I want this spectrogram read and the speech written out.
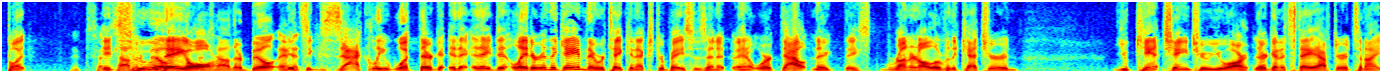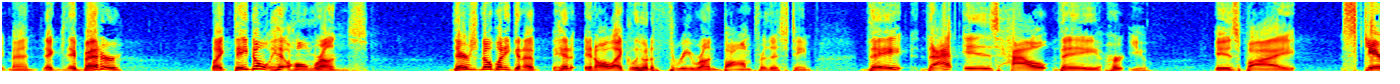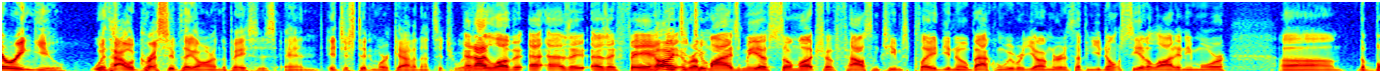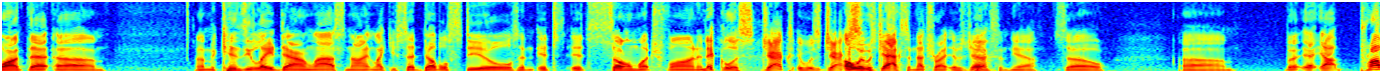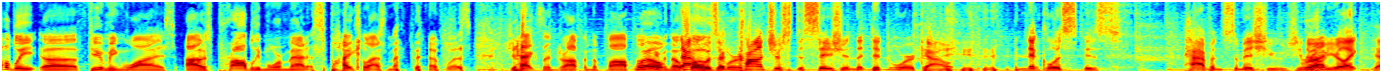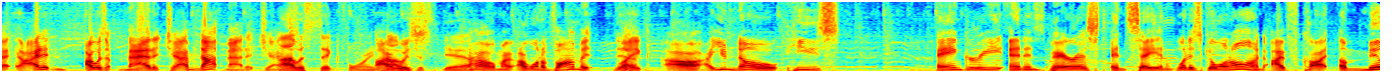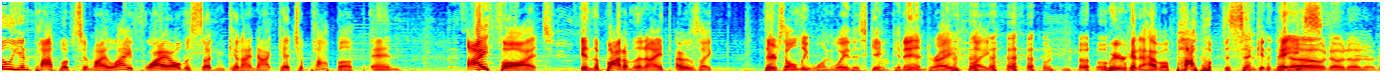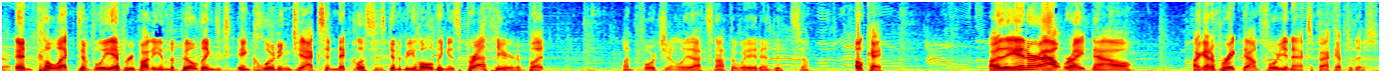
but It's, that's It's who built. they That's are. how they're built, and it's, exactly what they're they, they did later in the game they were taking extra bases and it and it worked out and they they running all over the catcher and you can't change who you are. They're going to stay after it tonight man. They they better. Like they don't hit home runs. There's nobody going to hit in all likelihood a three run bomb for this team. They that is how they hurt you is by scaring you with how aggressive they are on the bases and it just didn't work out in that situation And I love it as a as a fan. No, it reminds me of so much of how some teams played. You know, back when we were younger and stuff. And you don't see it a lot anymore. Um, the bunt that um, uh, McKenzie laid down last night, and like you said, double steals, and it's it's so much fun. And Nicholas Jack. It was Jackson. oh, it was Jackson. That's right. It was Jackson. Yeah. So, um, but yeah, probably uh, fuming wise, I was probably more mad at Spike last night than I was Jackson dropping the pop up. Well, even though that was a were. conscious decision that didn't work out. Nicholas is having some issues. You know, Right. you're like, I didn't. I wasn't mad at Jack. I'm not mad at Jackson. I was sick for him. I, was, just yeah. Oh my! I want to vomit. Yeah. Like, oh, you know, he's angry and embarrassed and saying, "What is going on? I've caught a million pop-ups in my life. Why all of a sudden can I not catch a pop-up?" And I thought in the bottom of the ninth, I was like, "There's only one way this game can end, right? Like, oh, we're gonna have a pop-up to second base." No, no, no, no, no. and collectively everybody in the building including jackson nicholas is going to be holding his breath here but unfortunately that's not the way it ended so okay are they in or out right now i got a breakdown for you next back after this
